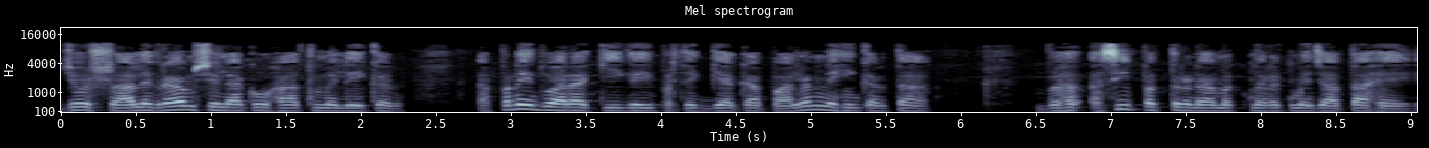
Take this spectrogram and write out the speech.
जो शालग्राम शिला को हाथ में लेकर अपने द्वारा की गई प्रतिज्ञा का पालन नहीं करता, वह असी पत्र नामक नरक में जाता है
